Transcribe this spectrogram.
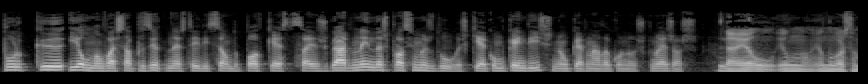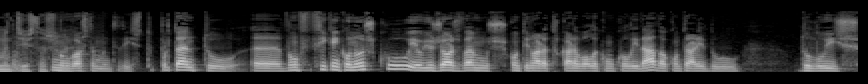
porque ele não vai estar presente nesta edição do podcast Sai a Jogar, nem nas próximas duas, que é como quem diz, não quer nada connosco, não é, Jorge? Não, ele, ele, não, ele não gosta muito disto, acho Não gosta muito disto. Portanto, uh, vão, fiquem connosco, eu e o Jorge vamos continuar a trocar a bola com qualidade, ao contrário do, do Luís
